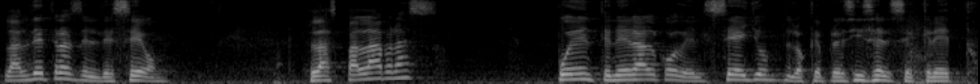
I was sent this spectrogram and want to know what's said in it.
las letras del deseo. Las palabras pueden tener algo del sello de lo que precisa el secreto.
